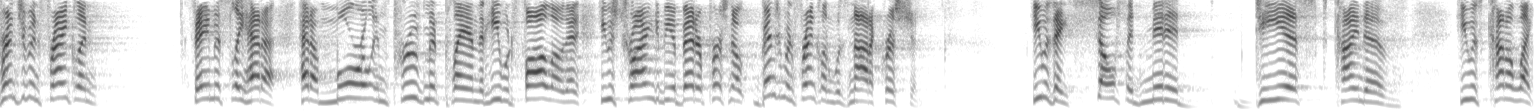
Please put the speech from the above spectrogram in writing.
Benjamin Franklin famously had a, had a moral improvement plan that he would follow, that he was trying to be a better person. Now, Benjamin Franklin was not a Christian. He was a self admitted deist kind of, he was kind of like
